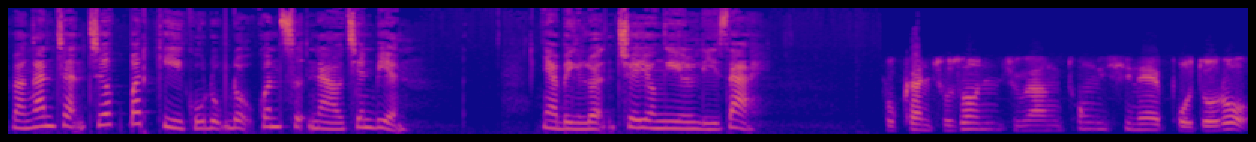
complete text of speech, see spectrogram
và ngăn chặn trước bất kỳ cuộc đụng độ quân sự nào trên biển. Nhà bình luận Choi Young-il lý giải. 북한 조선중앙통신의 보도로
